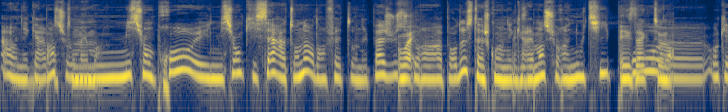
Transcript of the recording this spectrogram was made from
Ah, on est carrément sur une mémoire. mission pro et une mission qui sert à ton ordre en fait. On n'est pas juste Ouais. sur un rapport de stage, quoi. On est carrément sur un outil pro. Exactement. euh, ok.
